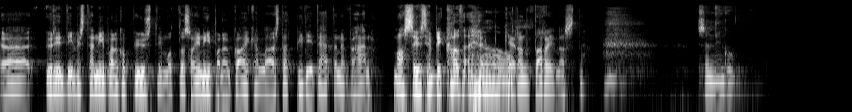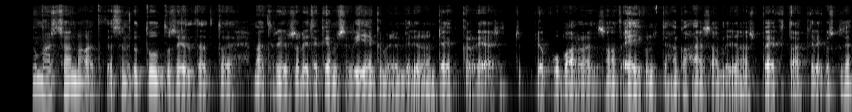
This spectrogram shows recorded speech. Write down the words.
ö, yritin tiivistää niin paljon kuin pystyin, mutta se oli niin paljon kaikenlaista, että piti tehdä tänne vähän massiivisempi kerron tarinasta. Se on niin kuin mä sanoin, että tässä niin tuntui siltä, että toi Matt Reeves oli tekemässä 50 miljoonan dekkaria ja sitten joku varna sanoi, että ei kun nyt tehdään 200 miljoonan spektaakkeli, koska se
